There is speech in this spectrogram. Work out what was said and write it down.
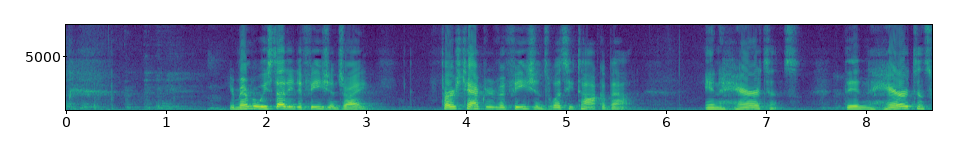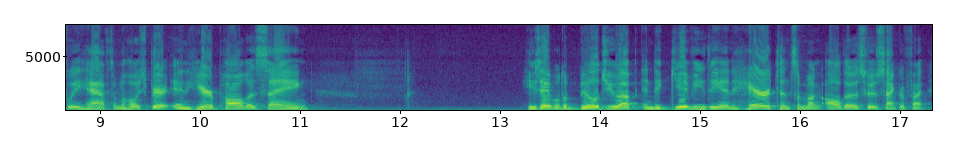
You remember we studied Ephesians, right? First chapter of Ephesians, what's he talk about? Inheritance. The inheritance we have from the Holy Spirit. And here Paul is saying, He's able to build you up and to give you the inheritance among all those who are sanctified.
